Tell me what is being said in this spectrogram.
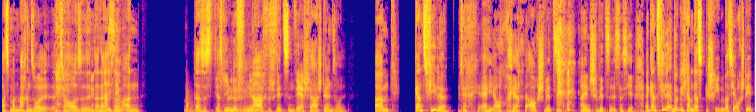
was man machen soll äh, zu Hause in seiner. so. Ich nehme an, dass es das Belüften nach Schwitzen darstellen soll. Ähm, ganz viele, er hier auch, ja, auch schwitzen. Ein Schwitzen ist das hier. Äh, ganz viele wirklich haben das geschrieben, was hier auch steht:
